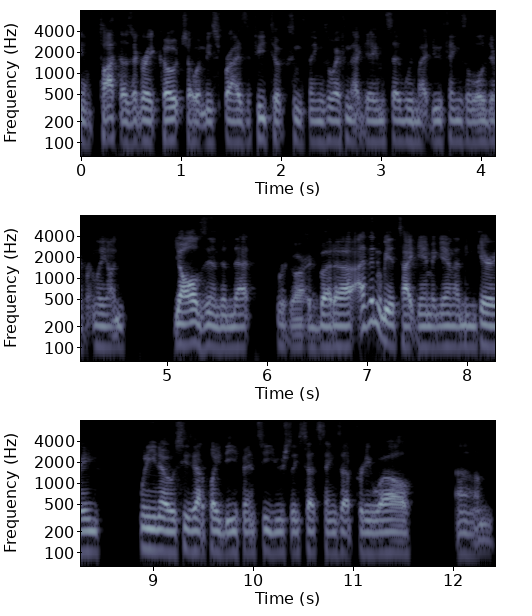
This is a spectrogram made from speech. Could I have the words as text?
you know tata's a great coach i wouldn't be surprised if he took some things away from that game and said we might do things a little differently on y'all's end in that regard. But uh, I think it'll be a tight game again. I mean, Gary, when he knows he's got to play defense, he usually sets things up pretty well. Um,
